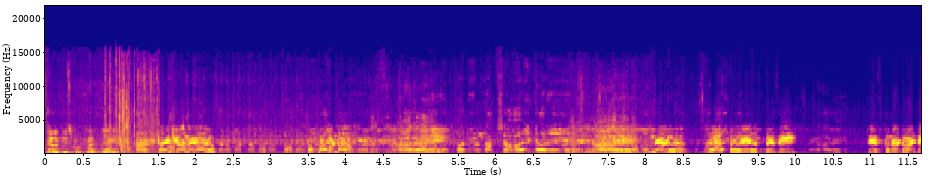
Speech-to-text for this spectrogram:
సెలవు తీసుకుంటున్నాను జై థ్యాంక్ యూ అన్నగారు. తప్పకుండా. నేడు జాక్టో యూఎస్పిసి తీసుకున్నటువంటి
